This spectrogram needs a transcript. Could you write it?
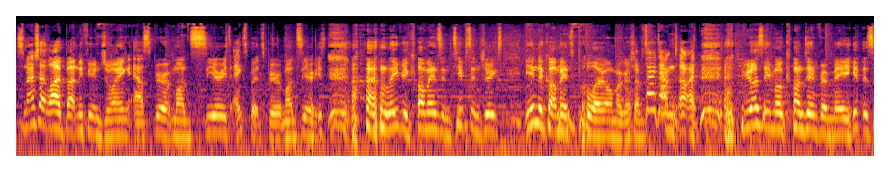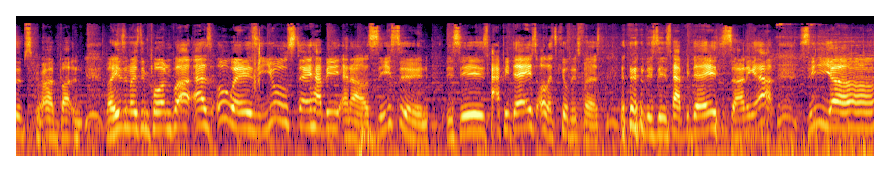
Smash that like button if you're enjoying our Spirit Mod series, Expert Spirit Mod series. Leave your comments and tips and tricks in the comments below. Oh my gosh, I'm so tongue-tied. And if you want to see more content from me, hit the subscribe button. But here's the most important part. As always, you'll stay happy and I'll see you soon. This is Happy Days. Oh, let's kill this first. this is Happy Days signing out. See ya.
